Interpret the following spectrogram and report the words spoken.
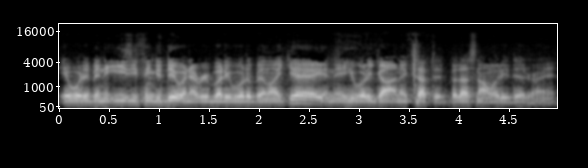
it would have been the easy thing to do, and everybody would have been like, yay, and he would have gotten accepted. But that's not what he did, right?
